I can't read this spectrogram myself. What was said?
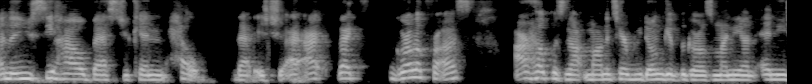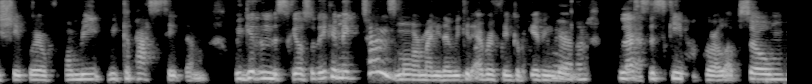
and then you see how best you can help that issue. I, I like Girl Up for us our help is not monetary. We don't give the girls money on any shape, way, or form. We, we capacitate them. We give them the skills so they can make tons more money than we could ever think of giving them. Yeah. That's yeah. the scheme of Girl Up. So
